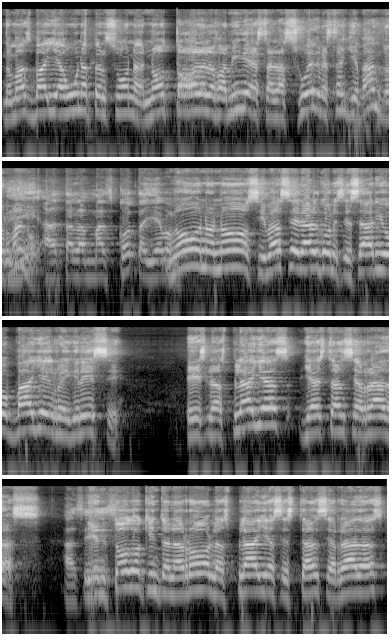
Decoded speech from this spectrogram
nomás vaya una persona, no toda la familia, hasta la suegra están llevando, hermano. Sí, hasta la mascota lleva. No, no, no. Si va a hacer algo necesario, vaya y regrese. Es, las playas ya están cerradas. Así y en es. todo Quintana Roo las playas están cerradas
